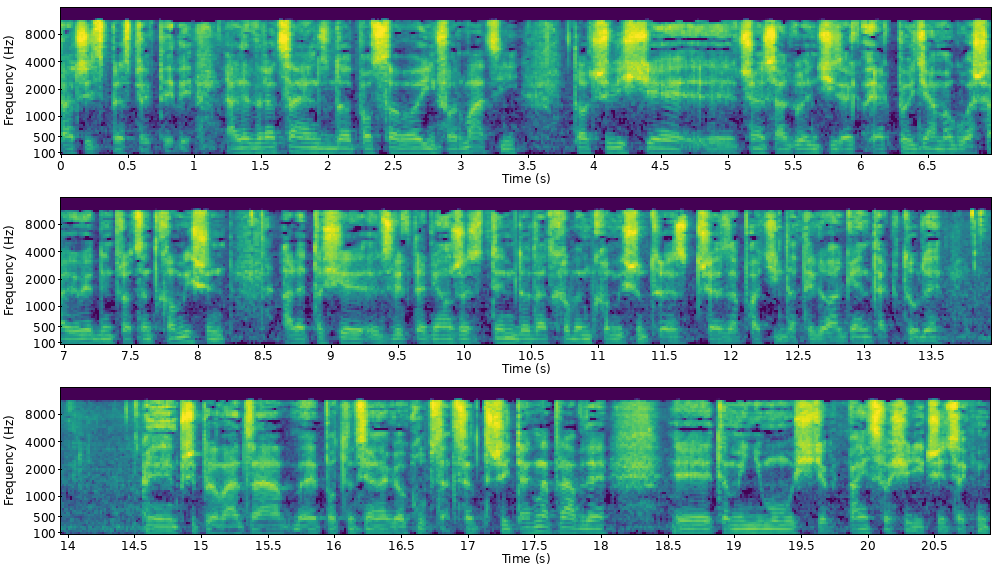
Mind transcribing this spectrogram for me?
patrzeć z perspektywy. Ale wracając do podstawowej informacji, to oczywiście y, często agenci, jak, jak powiedziałem, ogłaszają 1% commission, ale to się zwykle wiąże z tym dodatkowym commission, które trzeba zapłacić dla tego agenta, który przyprowadza y, potencjalnego kupca. Czyli tak naprawdę y, to minimum musicie Państwo się liczyć takim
